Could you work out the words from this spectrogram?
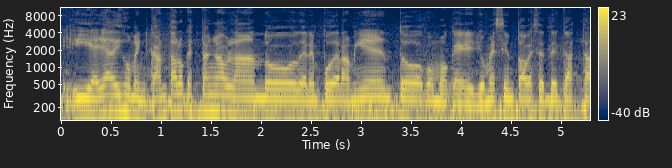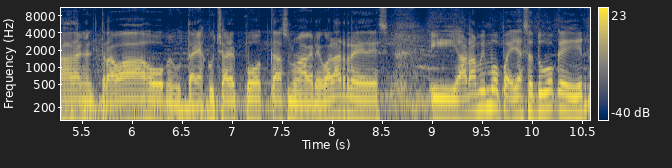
Y ella dijo, me encanta lo que están hablando del empoderamiento, como que yo me siento a veces desgastada en el trabajo, me gustaría escuchar el podcast, nos agregó a las redes. Y ahora mismo pues ella se tuvo que ir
